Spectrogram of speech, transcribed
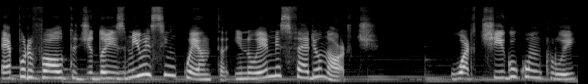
É por volta de 2050 e no hemisfério norte. O artigo conclui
